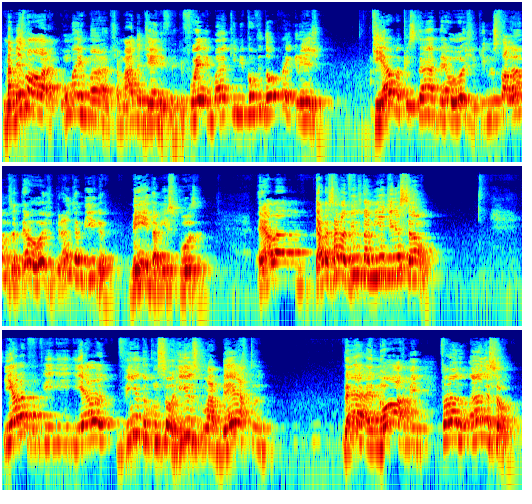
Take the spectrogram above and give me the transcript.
na mesma hora, uma irmã chamada Jennifer, que foi a irmã que me convidou para a igreja, que é uma cristã até hoje, que nos falamos até hoje, grande amiga minha e da minha esposa, ela, ela estava vindo na minha direção. E ela, e, e ela vindo com um sorriso aberto, né, enorme, falando: Anderson,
